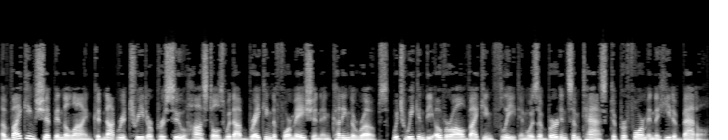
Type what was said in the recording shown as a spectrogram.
A Viking ship in the line could not retreat or pursue hostiles without breaking the formation and cutting the ropes, which weakened the overall Viking fleet and was a burdensome task to perform in the heat of battle.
